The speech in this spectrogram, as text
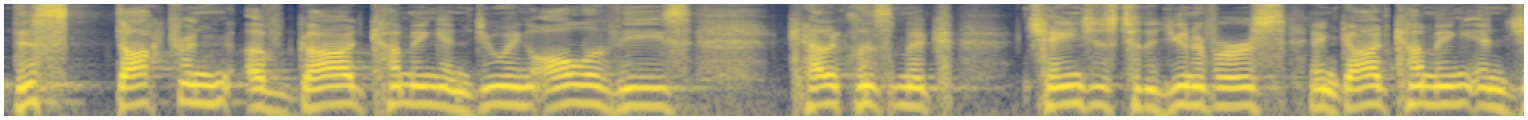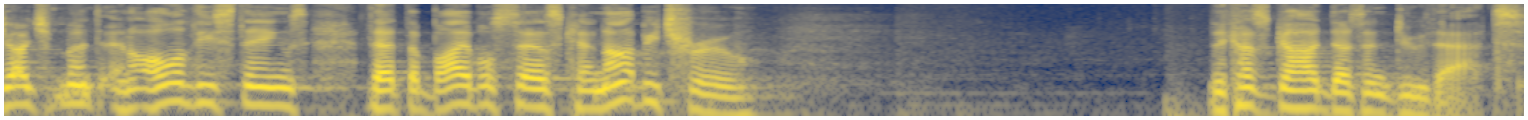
This doctrine of God coming and doing all of these cataclysmic changes to the universe and God coming in judgment and all of these things that the Bible says cannot be true because God doesn't do that.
